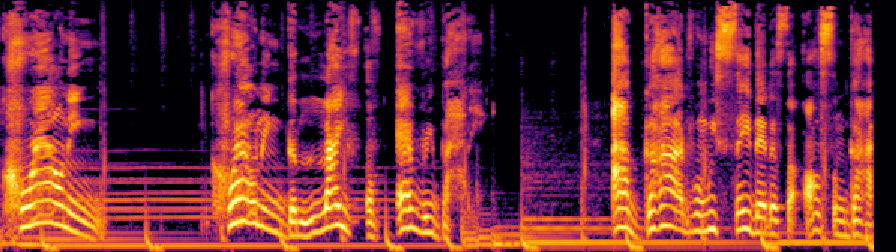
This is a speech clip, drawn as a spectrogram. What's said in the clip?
crowning, crowning the life of everybody. Our God, when we say that, is the awesome God.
